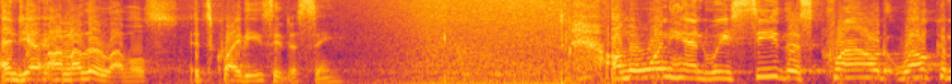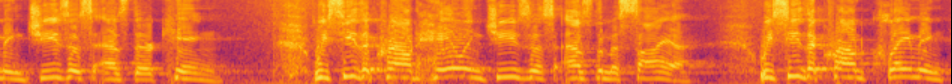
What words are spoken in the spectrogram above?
And yet, on other levels, it's quite easy to see. On the one hand, we see this crowd welcoming Jesus as their king. We see the crowd hailing Jesus as the Messiah. We see the crowd claiming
